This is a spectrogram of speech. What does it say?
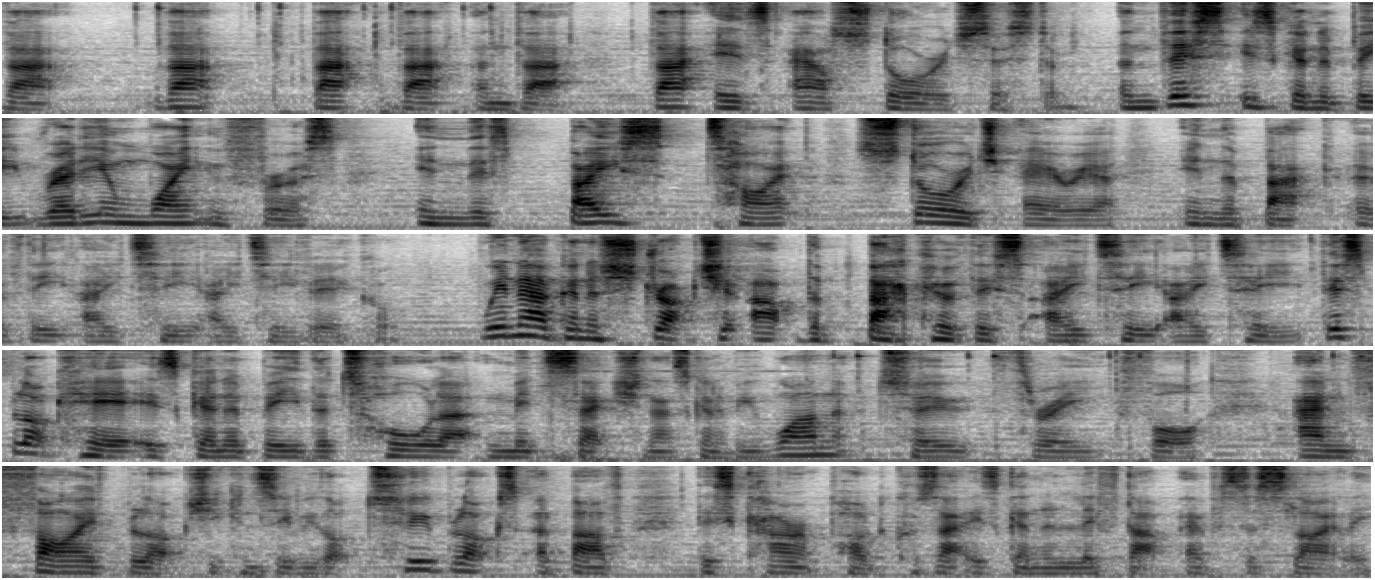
that, that, that, that and that. That is our storage system. And this is going to be ready and waiting for us in this base type storage area in the back of the AT-AT vehicle. We're now going to structure up the back of this AT-AT. This block here is going to be the taller midsection. That's going to be one, two, three, four, and five blocks. You can see we've got two blocks above this current pod because that is going to lift up ever so slightly.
